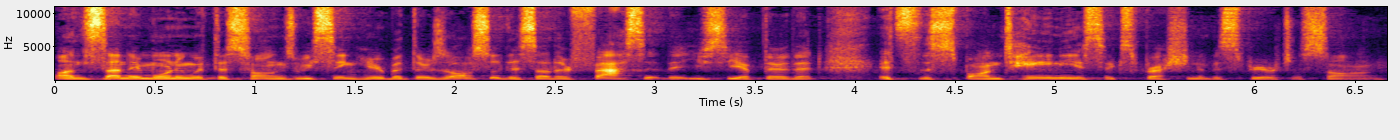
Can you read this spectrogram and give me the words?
on Sunday morning with the songs we sing here, but there's also this other facet that you see up there that it's the spontaneous expression of a spiritual song.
